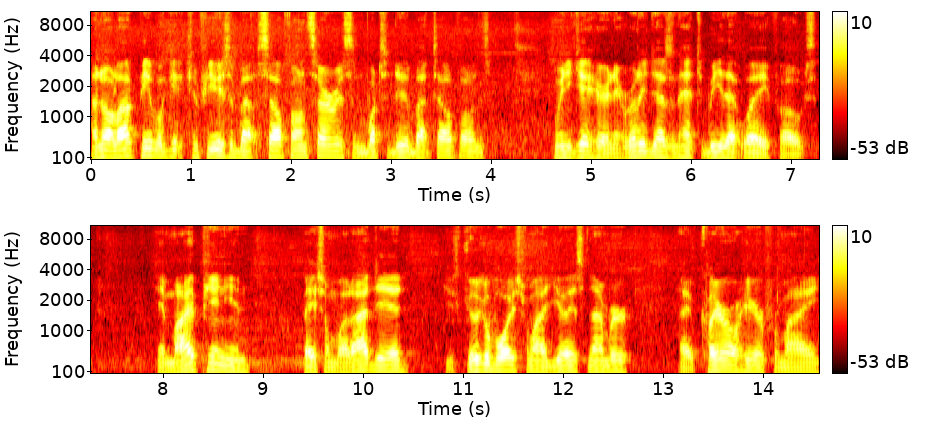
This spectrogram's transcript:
I know a lot of people get confused about cell phone service and what to do about telephones when you get here, and it really doesn't have to be that way, folks. In my opinion, based on what I did, use Google Voice for my U.S. number. I have Claro here for my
